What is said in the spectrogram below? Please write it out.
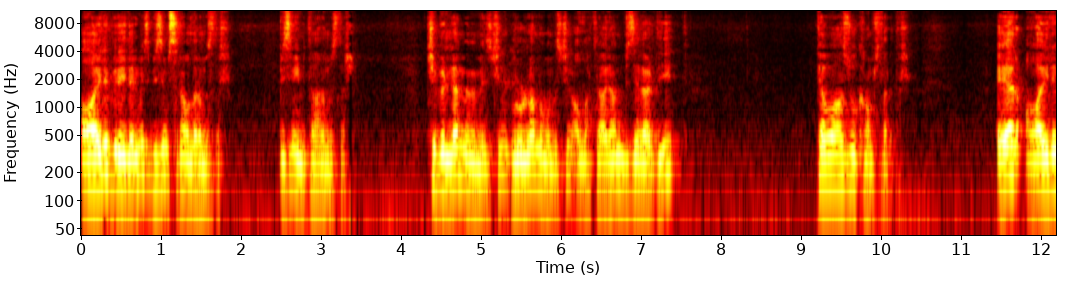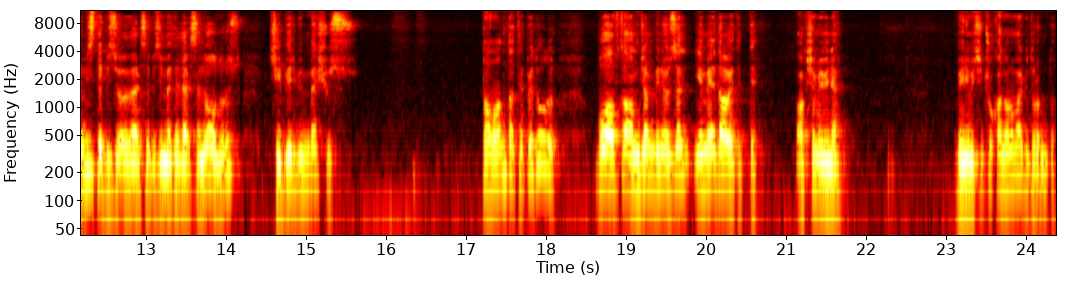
Aile bireylerimiz bizim sınavlarımızdır. Bizim imtihanımızdır. Kibirlenmememiz için, gururlanmamamız için Allah Teala'nın bize verdiği tevazu kamçılarıdır. Eğer ailemiz de bizi överse, bizi methederse ne oluruz? Kibir 1500. Tavanda, tepede olur. Bu hafta amcam beni özel yemeğe davet etti. Akşam evine. Benim için çok anormal bir durumdu.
